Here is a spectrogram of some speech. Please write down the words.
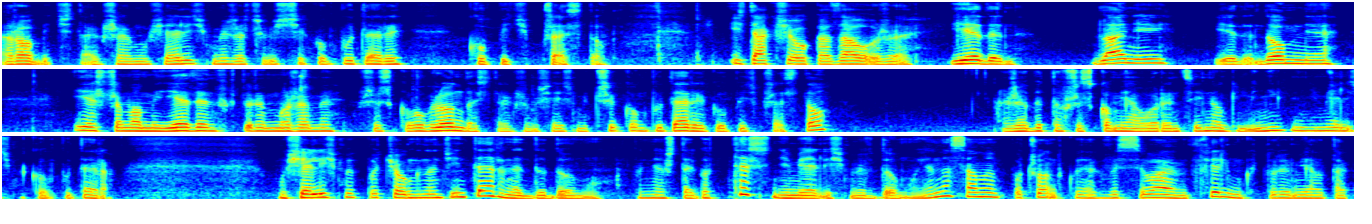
robić. Także musieliśmy rzeczywiście komputery kupić przez to. I tak się okazało, że jeden dla niej, jeden do mnie i jeszcze mamy jeden, w którym możemy wszystko oglądać. Także musieliśmy trzy komputery kupić przez to, żeby to wszystko miało ręce i nogi. My nigdy nie mieliśmy komputera. Musieliśmy pociągnąć internet do domu, ponieważ tego też nie mieliśmy w domu. Ja na samym początku, jak wysyłałem film, który miał tak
